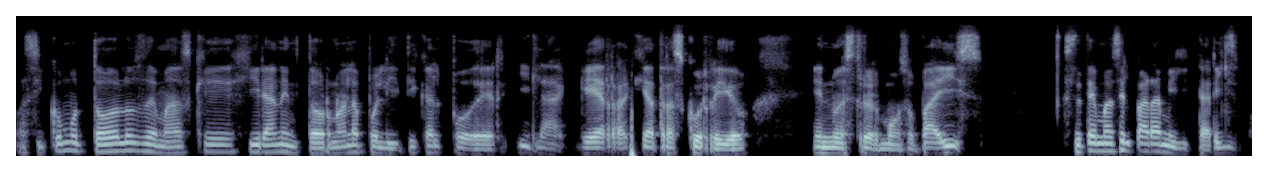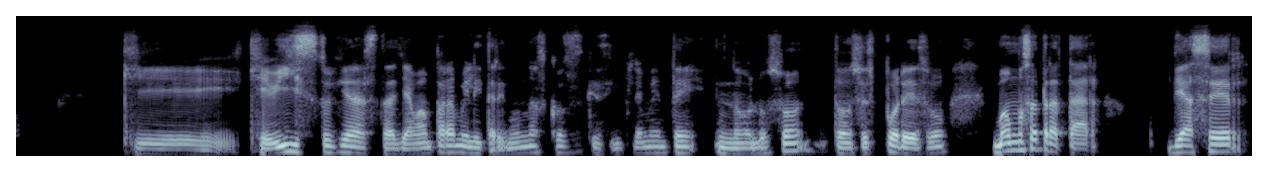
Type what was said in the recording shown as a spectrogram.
así como todos los demás que giran en torno a la política, el poder y la guerra que ha transcurrido en nuestro hermoso país. Este tema es el paramilitarismo, que, que he visto que hasta llaman paramilitarismo unas cosas que simplemente no lo son. Entonces, por eso vamos a tratar de hacer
